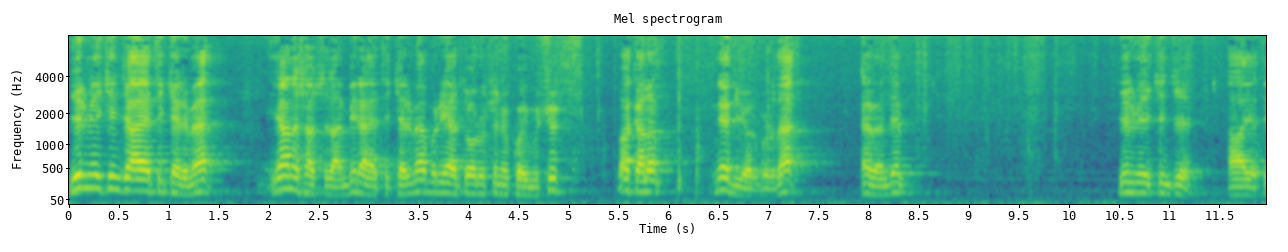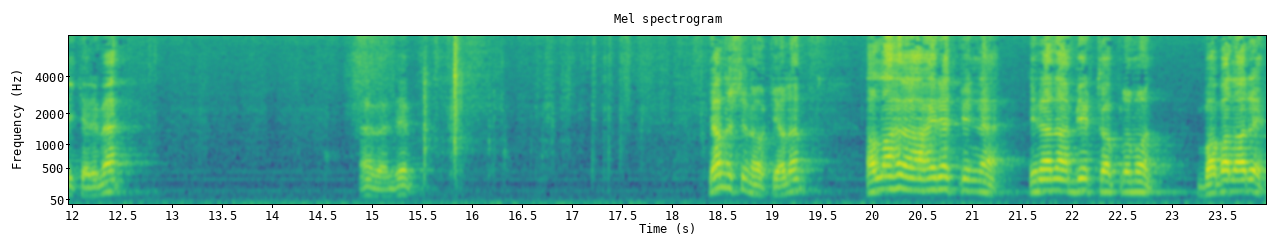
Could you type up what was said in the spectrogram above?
22. ayeti kerime yanlış açılan bir ayeti kerime buraya doğrusunu koymuşuz. Bakalım ne diyor burada? Efendim 22. ayeti kerime efendim yanlışını okuyalım. Allah ve ahiret gününe inanan bir toplumun babaları,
